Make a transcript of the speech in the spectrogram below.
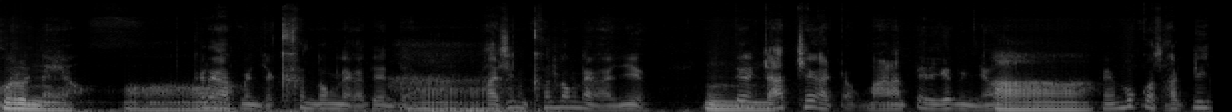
그렇네요. 어, 그래갖고 이제 큰 동네가 됐는데 아, 다시는 큰 동네가 아니에요. 음, 뜰 자체가 조그만 한 뜰이거든요. 아, 먹고 살기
